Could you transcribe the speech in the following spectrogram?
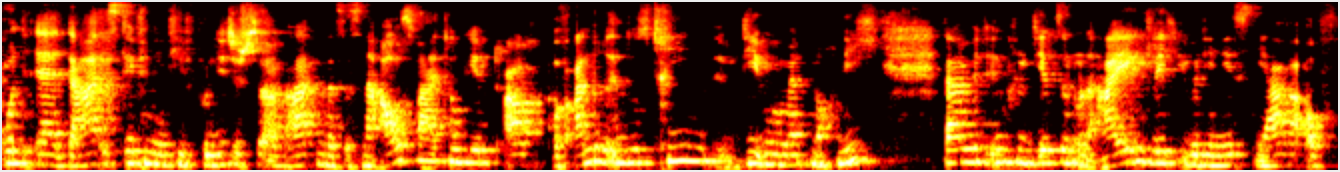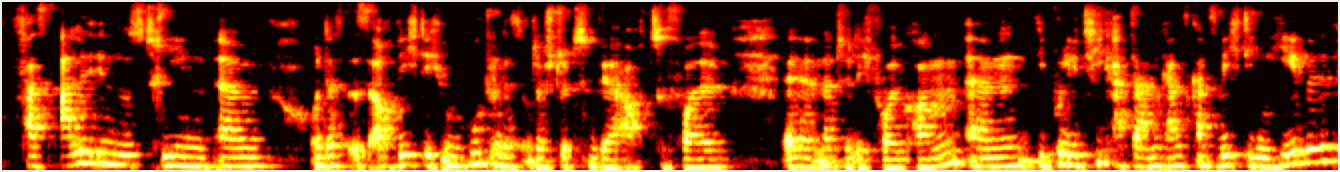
und äh, da ist definitiv politisch zu erwarten, dass es eine Ausweitung gibt, auch auf andere Industrien, die im Moment noch nicht damit inkludiert sind und eigentlich über die nächsten Jahre auf fast alle Industrien. Ähm, und das ist auch wichtig und gut und das unterstützen wir auch zu voll, äh, natürlich vollkommen. Ähm, die Politik hat da einen ganz, ganz wichtigen Hebel.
